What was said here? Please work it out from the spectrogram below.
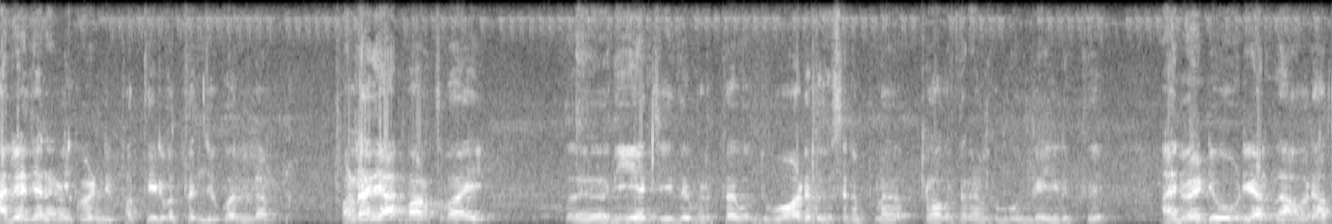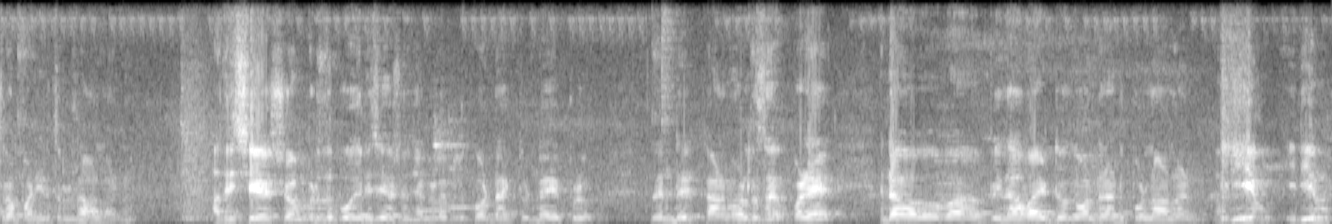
ആലുവ ജനങ്ങൾക്ക് വേണ്ടി പത്ത് ഇരുപത്തഞ്ച് കൊല്ലം വളരെ ആത്മാർത്ഥമായി നീയം ചെയ്ത് ഇവിടുത്തെ ഒരുപാട് വികസന പ്ര- പ്രവർത്തനങ്ങൾക്ക് മുൻകൈ എടുത്ത് അതിനുവേണ്ടി ഓടി നടന്ന് അഹോരാത്രം പണിയെടുത്തിട്ടുള്ള ആളാണ്. അതിനുശേഷം ഇവിടുന്ന് പോയതിന് ശേഷം ഞങ്ങൾ തമ്മിൽ കോൺടാക്റ്റ് ഉണ്ടായി എപ്പോഴും ഇതുണ്ട്. കാരണം വളരെ പഴയ എന്റെ പിതാവായിട്ടുമൊക്കെ വളരെ അടുപ്പമുള്ള ആളാണ്. ഇനിയും ഇനിയും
